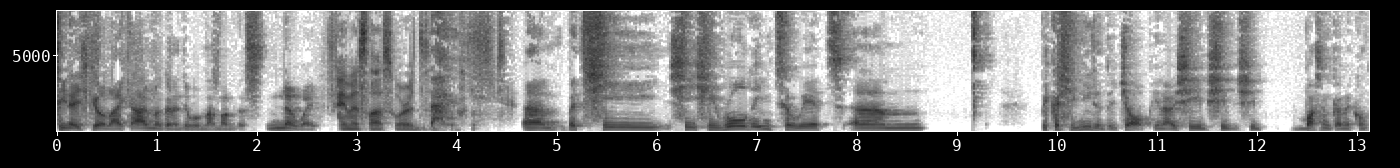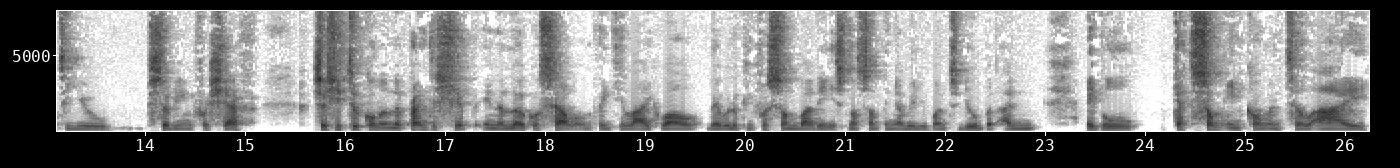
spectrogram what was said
teenage girl like I'm not going to do what my mum does. No way. Famous last words. um, but she she she rolled into it um, because she needed the job. You know, she she she wasn't going to continue studying for chef. So she took on an apprenticeship in a local salon, thinking like, well, they were looking for somebody. It's not something I really want to do, but I, it will get some income until I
